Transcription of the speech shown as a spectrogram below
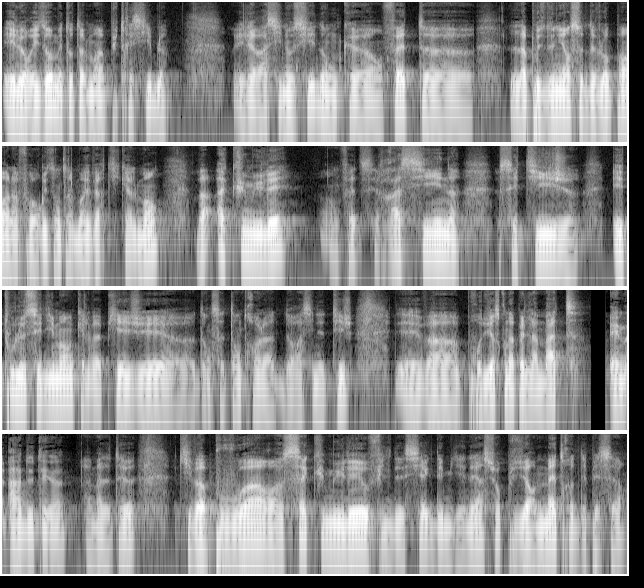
et le rhizome est totalement imputrescible. et les racines aussi. Donc euh, en fait, euh, la posidonie en se développant à la fois horizontalement et verticalement va accumuler en fait ses racines, ses tiges et tout le sédiment qu'elle va piéger euh, dans cet entrelac de racines et de tiges et va produire ce qu'on appelle la matte. MA2TE. MA2TE, qui va pouvoir s'accumuler au fil des siècles, des millénaires, sur plusieurs mètres d'épaisseur.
